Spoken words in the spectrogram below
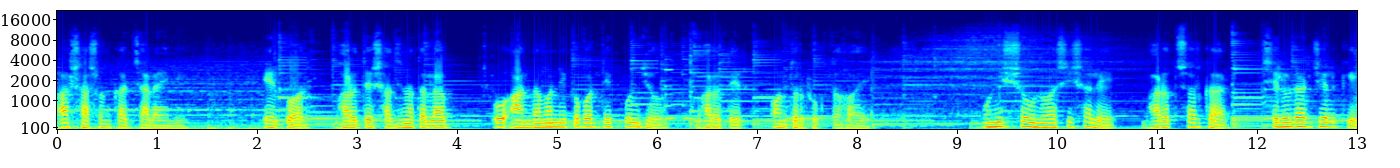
আর শাসন কাজ চালায়নি। এরপর ভারতের স্বাধীনতা লাভ ও আন্দামান নিকোবর দ্বীপপুঞ্জ ভারতের অন্তর্ভুক্ত হয়। উনিশশো উনআশি সালে ভারত সরকার সেলুলার জেলকে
